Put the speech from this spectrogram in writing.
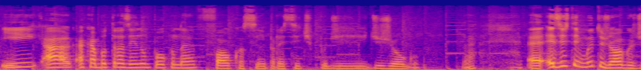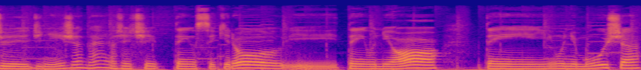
E a, acabou trazendo um pouco, né, foco assim para esse tipo de, de jogo. Né? É, existem muitos jogos de, de ninja, né? A gente tem o Sekiro e tem o Nioh, tem o Unimusha.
